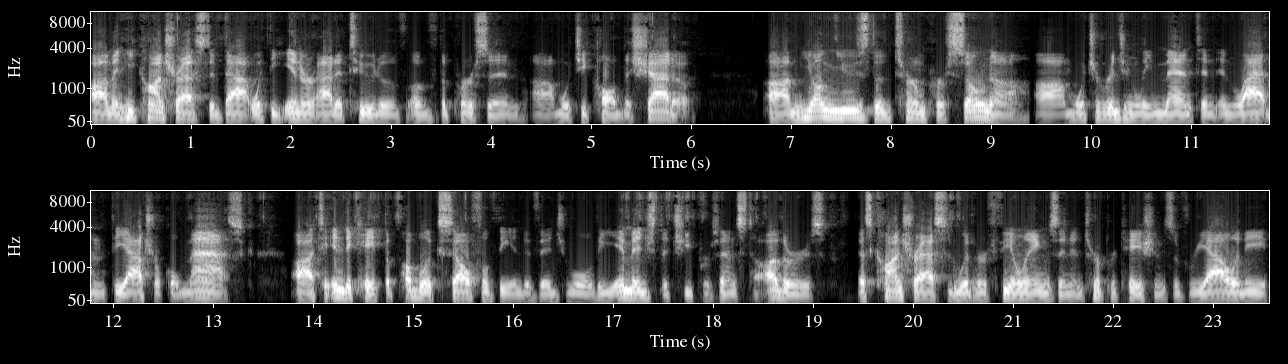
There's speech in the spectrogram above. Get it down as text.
Um, and he contrasted that with the inner attitude of, of the person, um, which he called the shadow. Um, Jung used the term persona, um, which originally meant in, in Latin theatrical mask, uh, to indicate the public self of the individual, the image that she presents to others, as contrasted with her feelings and interpretations of reality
